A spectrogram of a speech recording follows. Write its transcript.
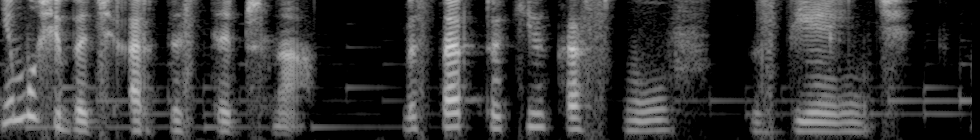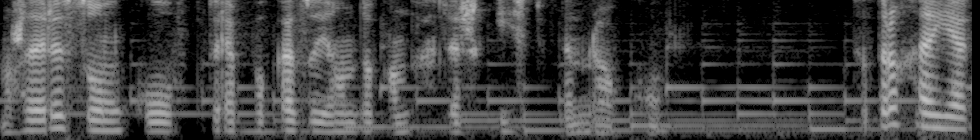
Nie musi być artystyczna. Wystarczy kilka słów, zdjęć, może rysunków, które pokazują, dokąd chcesz iść w tym roku. To trochę jak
